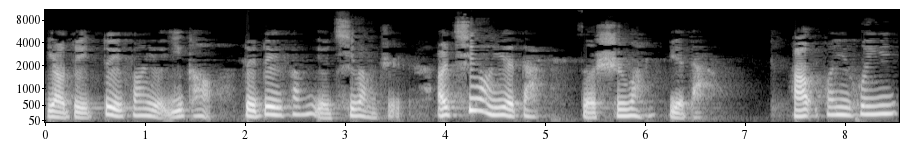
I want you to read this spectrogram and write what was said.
要对对方有依靠，对对方有期望值，而期望越大，则失望越大。好，关于婚姻，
